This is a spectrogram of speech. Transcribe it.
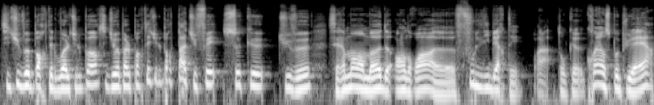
Si tu veux porter le voile, tu le portes. Si tu veux pas le porter, tu le portes pas. Tu fais ce que tu veux. C'est vraiment en mode endroit euh, full liberté. Voilà. Donc euh, croyance populaire.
